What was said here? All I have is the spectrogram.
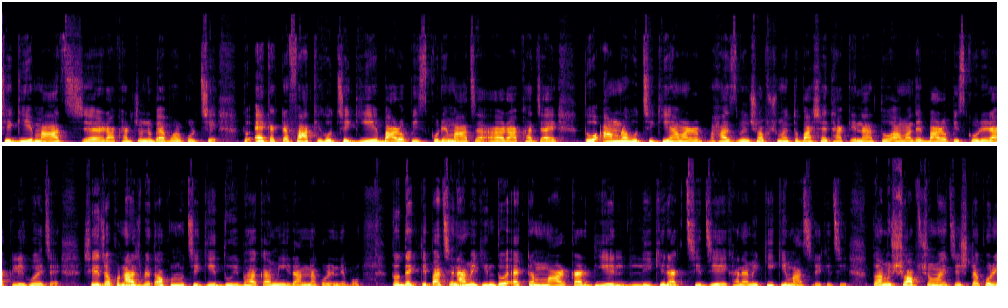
হচ্ছে গিয়ে মাছ রাখার জন্য ব্যবহার করছি। তো এক একটা ফাঁকে হচ্ছে গিয়ে বারো পিস করে মাছ রাখা যায়। তো আমরা হচ্ছে গিয়ে আমার হাজব্যান্ড সবসময় তো বাসায় থাকে না। তো আমাদের বারো পিস করে রাখলেই হয়ে যায়। সে যখন আসবে তখন হচ্ছে গিয়ে দুই ভাগ আমি রান্না করে নেব। তো দেখতে পাচ্ছেন আমি কিন্তু একটা মার্কার দিয়ে লিখে রাখছি যে এখানে আমি কি কি মাছ রেখেছি। তো আমি সবসময় চেষ্টা করি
